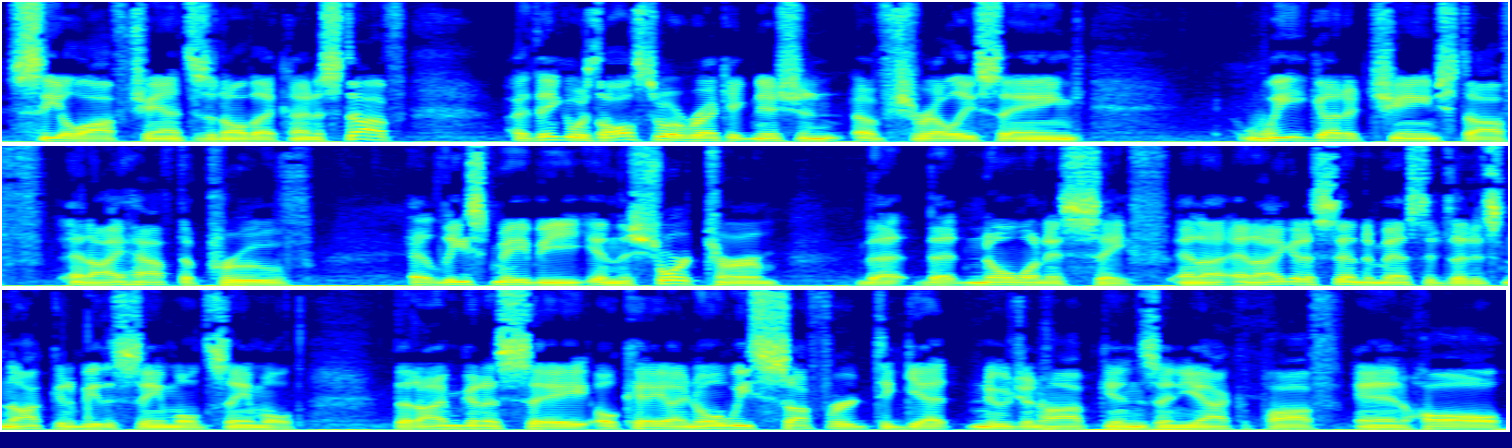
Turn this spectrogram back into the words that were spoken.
seal off chances and all that kind of stuff. I think it was also a recognition of Chiarelli saying, we got to change stuff, and I have to prove, at least maybe in the short term, that that no one is safe. And I and I got to send a message that it's not going to be the same old, same old. That I'm going to say, okay, I know we suffered to get Nugent Hopkins and Yakupov and Hall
